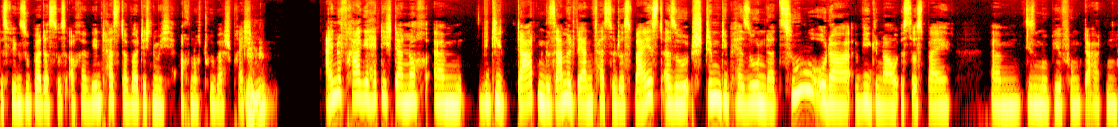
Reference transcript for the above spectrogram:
Deswegen super, dass du es auch erwähnt hast. Da wollte ich nämlich auch noch drüber sprechen. Mhm. Eine Frage hätte ich dann noch, ähm, wie die Daten gesammelt werden, falls du das weißt. Also stimmen die Personen dazu oder wie genau ist das bei ähm, diesen Mobilfunkdaten?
